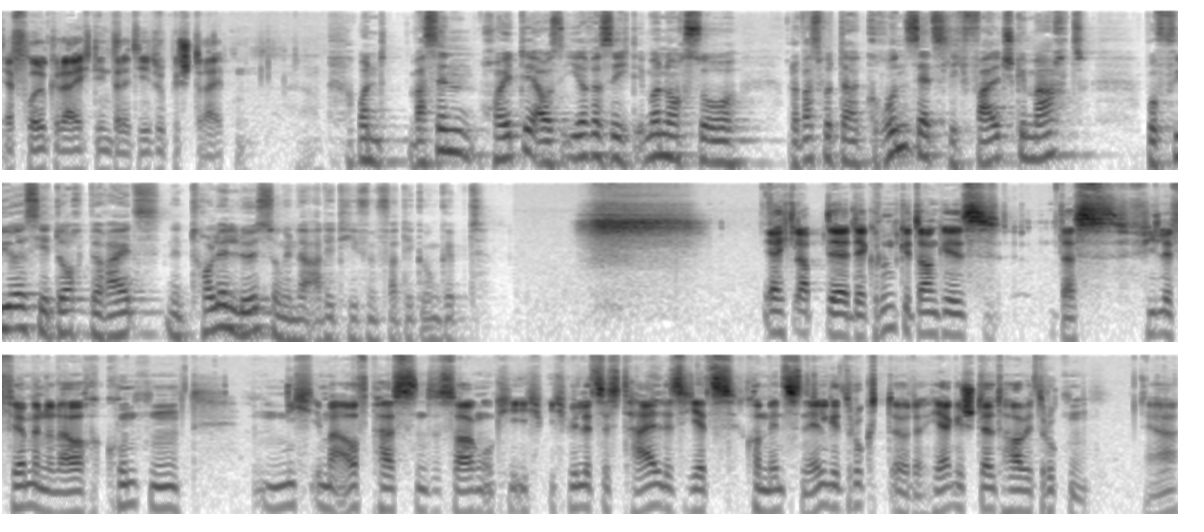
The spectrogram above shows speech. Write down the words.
erfolgreich den 3D-Druck bestreiten. Ja. Und was sind heute aus Ihrer Sicht immer noch so, oder was wird da grundsätzlich falsch gemacht, wofür es jedoch bereits eine tolle Lösung in der additiven Fertigung gibt? Ja, ich glaube, der, der Grundgedanke ist, dass viele Firmen und auch Kunden nicht immer aufpassen zu sagen, okay, ich, ich will jetzt das Teil, das ich jetzt konventionell gedruckt oder hergestellt habe, drucken. Ja,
